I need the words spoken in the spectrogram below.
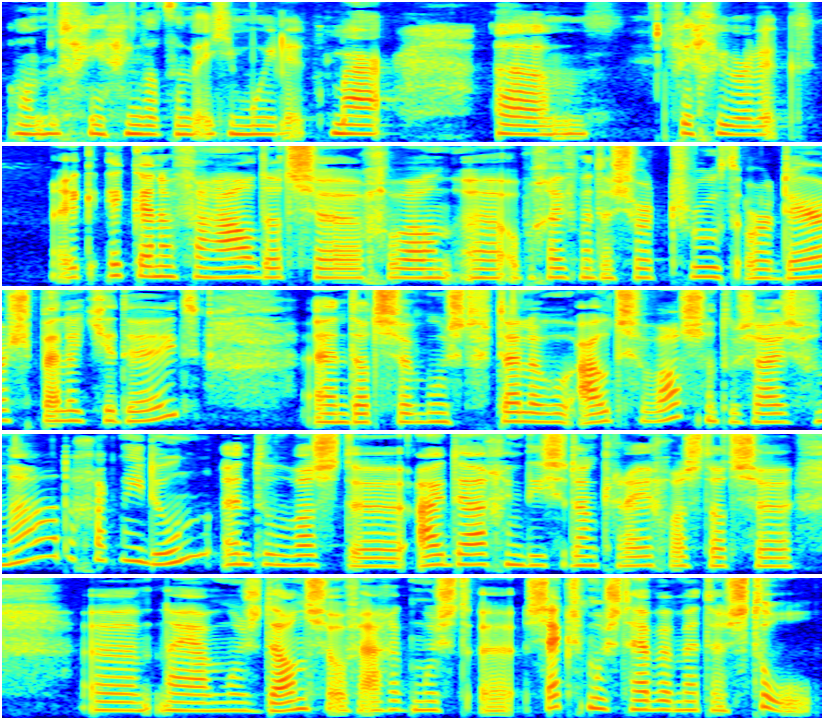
Want misschien ging dat een beetje moeilijk. Maar ehm, figuurlijk. Ik, ik ken een verhaal dat ze gewoon eh, op een gegeven moment een soort truth or dare spelletje deed. En dat ze moest vertellen hoe oud ze was. En toen zei ze van, nou, dat ga ik niet doen. En toen was de uitdaging die ze dan kreeg, was dat ze, uh, nou ja, moest dansen. Of eigenlijk moest, uh, seks moest hebben met een stoel.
